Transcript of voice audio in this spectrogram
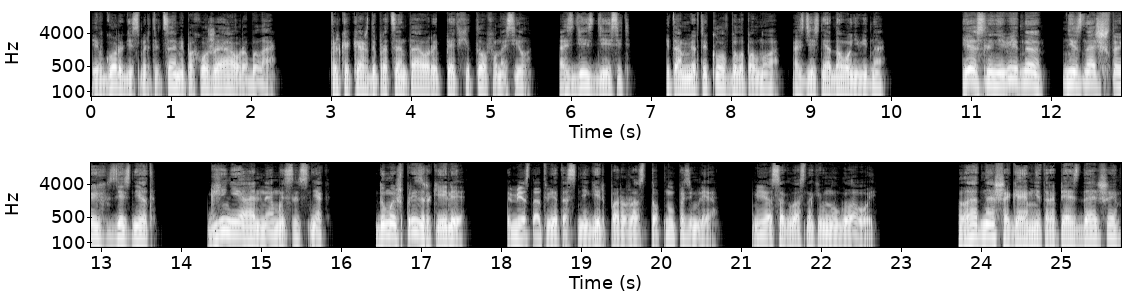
и в городе с мертвецами похожая аура была. Только каждый процент ауры пять хитов уносил, а здесь десять. И там мертвяков было полно, а здесь ни одного не видно». «Если не видно, не значит, что их здесь нет». Гениальная мысль, Снег. Думаешь, призраки или... Вместо ответа Снегирь пару раз топнул по земле. Я согласно кивнул головой. «Ладно, шагаем не торопясь дальше.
